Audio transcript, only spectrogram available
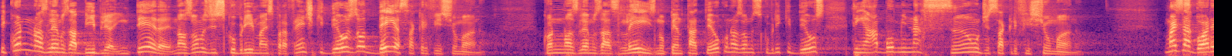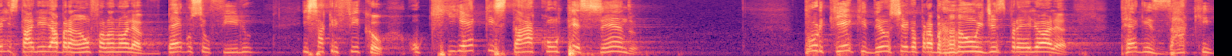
E quando nós lemos a Bíblia inteira, nós vamos descobrir mais para frente que Deus odeia sacrifício humano. Quando nós lemos as leis no Pentateuco, nós vamos descobrir que Deus tem abominação de sacrifício humano. Mas agora ele está ali, Abraão, falando: olha, pega o seu filho e sacrifica-o. O que é que está acontecendo? Por que, que Deus chega para Abraão e diz para ele: olha, pega Isaac,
